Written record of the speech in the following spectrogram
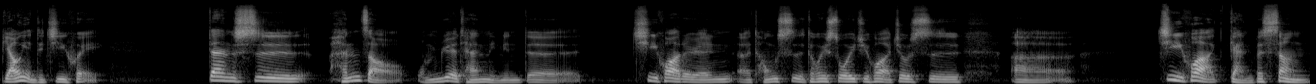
表演的机会，但是很早我们乐团里面的企划的人呃同事都会说一句话，就是呃计划赶不上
